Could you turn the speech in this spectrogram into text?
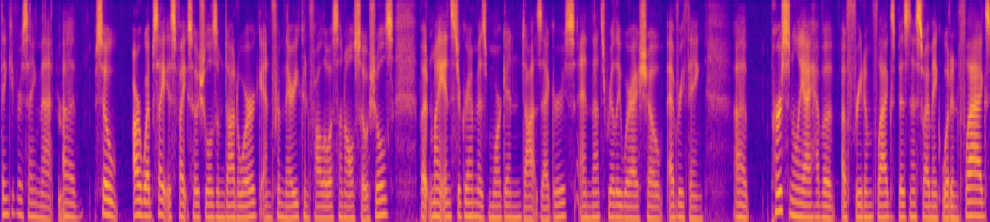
Thank you for saying that. Sure. Uh, so our website is fightsocialism.org, and from there you can follow us on all socials. But my Instagram is morgan.zegers, and that's really where I show everything. Uh, personally i have a, a, freedom flags business so i make wooden flags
